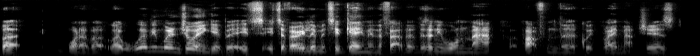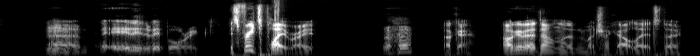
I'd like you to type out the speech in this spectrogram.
But whatever. Like I mean, we're enjoying it, but it's it's a very limited game in the fact that there's only one map apart from the quick play matches. Hmm. Um, it, it is a bit boring. It's free to play, right? Uh-huh. Okay. I'll give it a download and might check it out later today.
